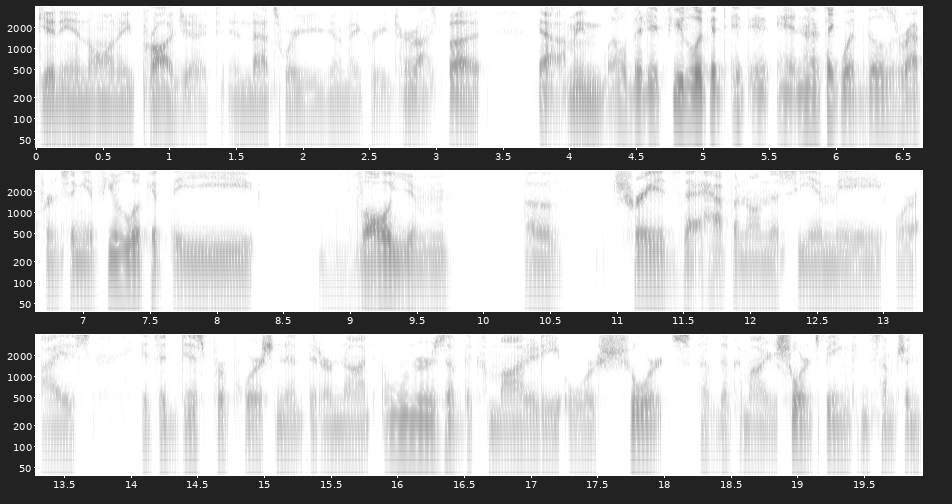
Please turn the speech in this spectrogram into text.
get in on a project, and that's where you're going to make returns. Right. But yeah, I mean, Well, but if you look at it, it- and I think what Bill's referencing, if you look at the volume of trades that happen on the CME or ICE, it's a disproportionate that are not owners of the commodity or shorts of the commodity. Shorts being consumption,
